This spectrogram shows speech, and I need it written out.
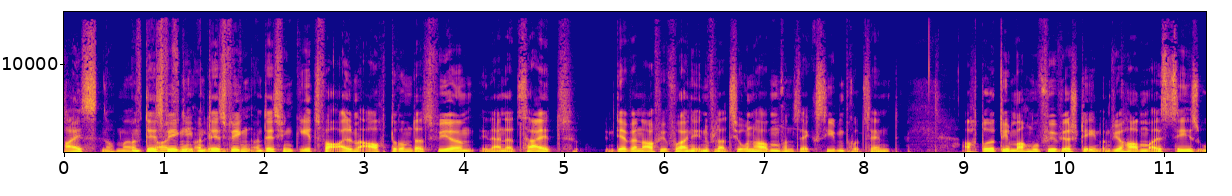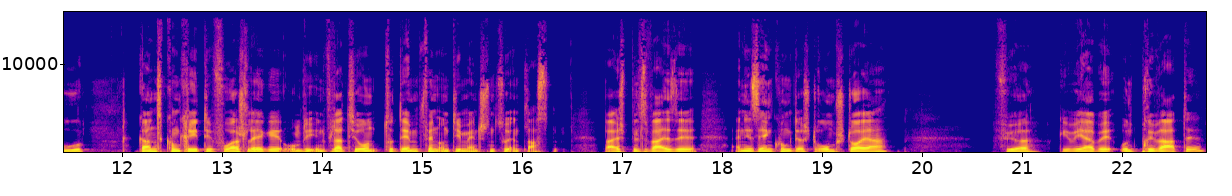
heißt nochmal. Und deswegen, und deswegen, und deswegen geht es vor allem auch darum, dass wir in einer Zeit, in der wir nach wie vor eine Inflation haben von sechs, sieben Prozent, auch deutlich machen, wofür wir stehen. Und wir haben als CSU ganz konkrete Vorschläge, um die Inflation zu dämpfen und die Menschen zu entlasten. Beispielsweise eine Senkung der Stromsteuer für Gewerbe und Private,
